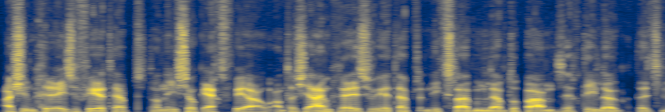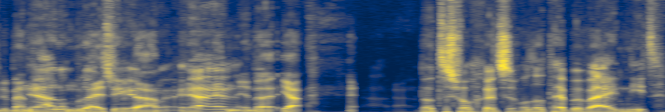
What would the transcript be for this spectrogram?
als je hem gereserveerd hebt, dan is hij ook echt voor jou. Want als jij hem gereserveerd hebt en ik sluit mijn laptop aan, dan zegt hij leuk dat je er bent. Ja, dan blijft hij. gedaan. Ja, En, eh, ja, dat is wel gunstig, want dat hebben wij niet.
